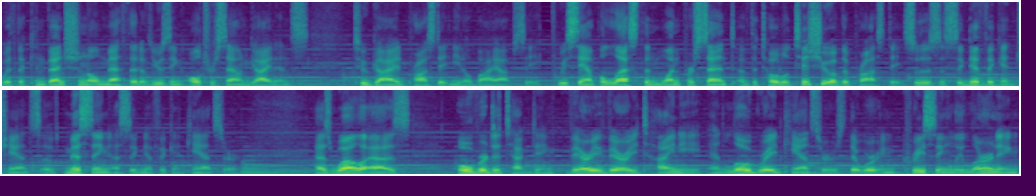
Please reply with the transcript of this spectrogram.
With the conventional method of using ultrasound guidance to guide prostate needle biopsy. We sample less than 1% of the total tissue of the prostate, so there's a significant chance of missing a significant cancer, as well as over-detecting very, very tiny and low-grade cancers that we're increasingly learning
